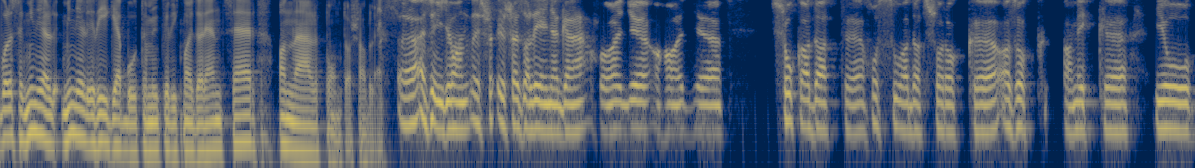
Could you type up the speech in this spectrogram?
valószínűleg minél minél régebb óta működik majd a rendszer, annál pontosabb lesz. Ez így van, és, és ez a lényege, hogy, hogy sok adat, hosszú adatsorok azok, amik jó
